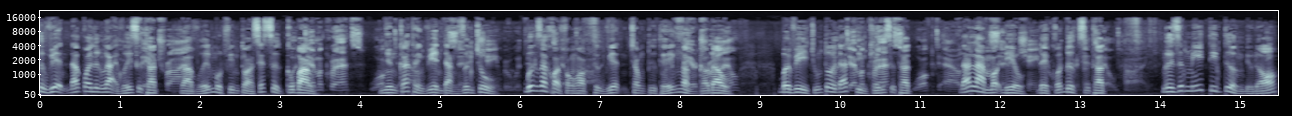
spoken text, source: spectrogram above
Thượng viện đã quay lưng lại với sự thật và với một phiên tòa xét xử công bằng. Nhưng các thành viên Đảng Dân Chủ bước ra khỏi phòng họp Thượng viện trong tư thế ngẩng cao đầu, bởi vì chúng tôi đã tìm kiếm sự thật, đã làm mọi điều để có được sự thật. Người dân Mỹ tin tưởng điều đó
